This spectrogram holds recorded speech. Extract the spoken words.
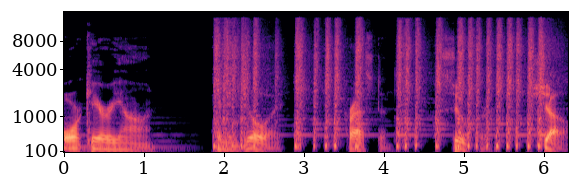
or carry on and enjoy Preston's Super Show.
